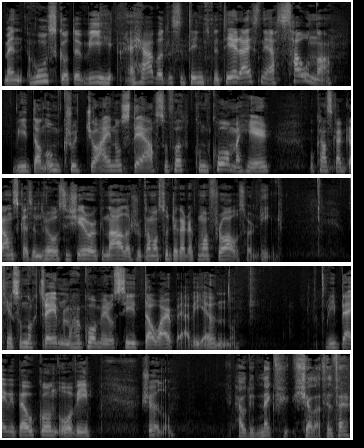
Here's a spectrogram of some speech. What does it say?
Men husgåttet vi har vært disse tingene til reisen er sauna vidan om krutje og en og sted, så folk kunne komme her og och ganska granska sin röst och share originaler så kan man så tycka det kommer fra och sån ting. Det är så nog drev men man kan och sitta och arbeta vid evnen. Vi bär vi boken och vi sjölon. How did neck shell at hilfer?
